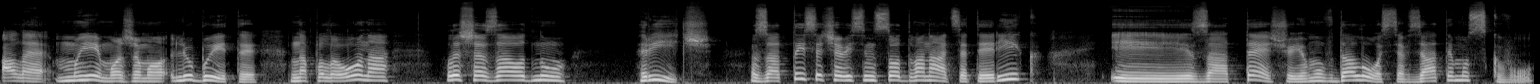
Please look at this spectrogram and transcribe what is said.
Але ми можемо любити Наполеона лише за одну річ. За 1812 рік і за те, що йому вдалося взяти Москву.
